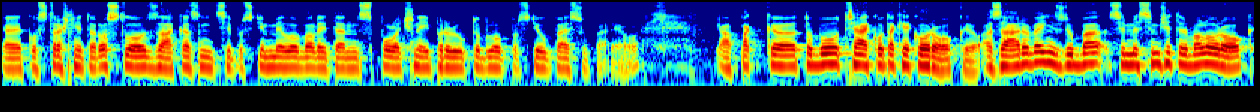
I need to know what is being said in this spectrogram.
jako strašně to rostlo, zákazníci prostě milovali ten společný produkt, to bylo prostě úplně super. Jo. A pak eh, to bylo třeba jako tak jako rok. Jo. A zároveň zhruba si myslím, že trvalo rok,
